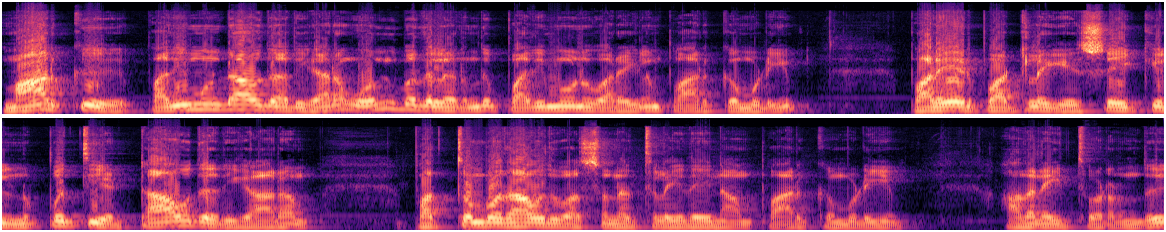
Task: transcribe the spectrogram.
மார்க்கு பதிமூன்றாவது அதிகாரம் ஒன்பதிலிருந்து பதிமூணு வரையிலும் பார்க்க முடியும். பழைய ஏற்பாட்டில் எஸ்ஐக்கில் முப்பத்தி எட்டாவது அதிகாரம் பத்தொன்பதாவது வசனத்தில் இதை நாம் பார்க்க முடியும். அதனைத் தொடர்ந்து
